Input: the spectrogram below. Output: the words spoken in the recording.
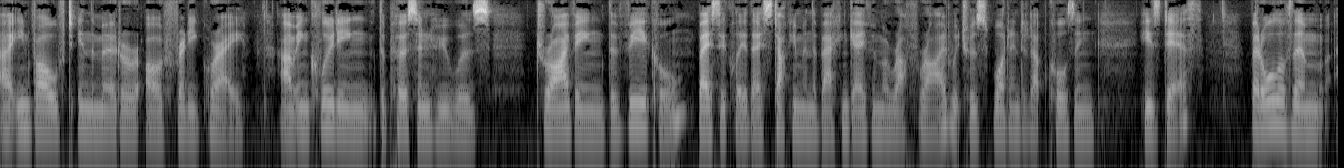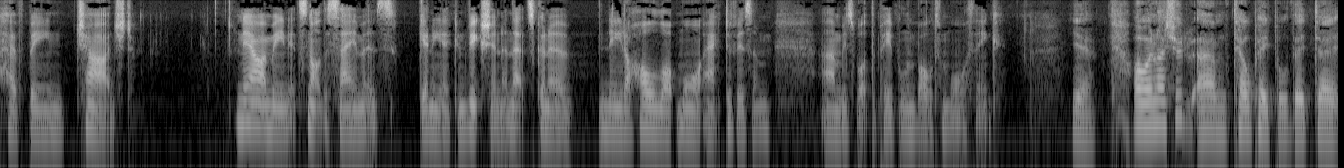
uh, involved in the murder of Freddie Gray, um, including the person who was driving the vehicle. Basically, they stuck him in the back and gave him a rough ride, which was what ended up causing his death. But all of them have been charged. Now, I mean, it's not the same as getting a conviction, and that's going to need a whole lot more activism, um, is what the people in Baltimore think. Yeah. Oh, and I should um, tell people that uh,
